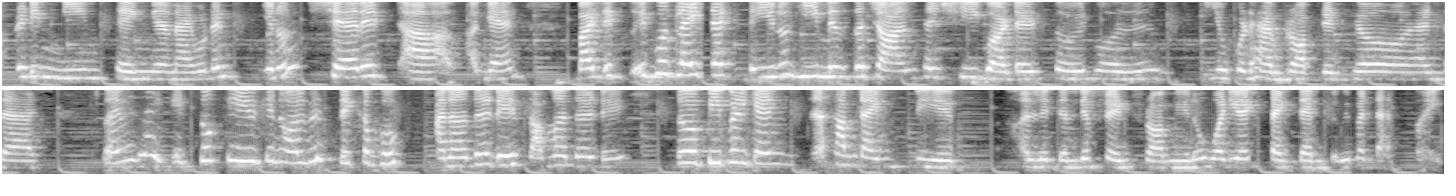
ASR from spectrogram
a pretty mean thing, and I wouldn't, you know, share it again. But it's it was like that, you know, he missed the chance and she got it, so it was you could have dropped it here and that. So I was like, it's okay, you can always pick a book another day, some other day. So people can sometimes be a little different from, you know, what you expect them to be, but that's fine.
